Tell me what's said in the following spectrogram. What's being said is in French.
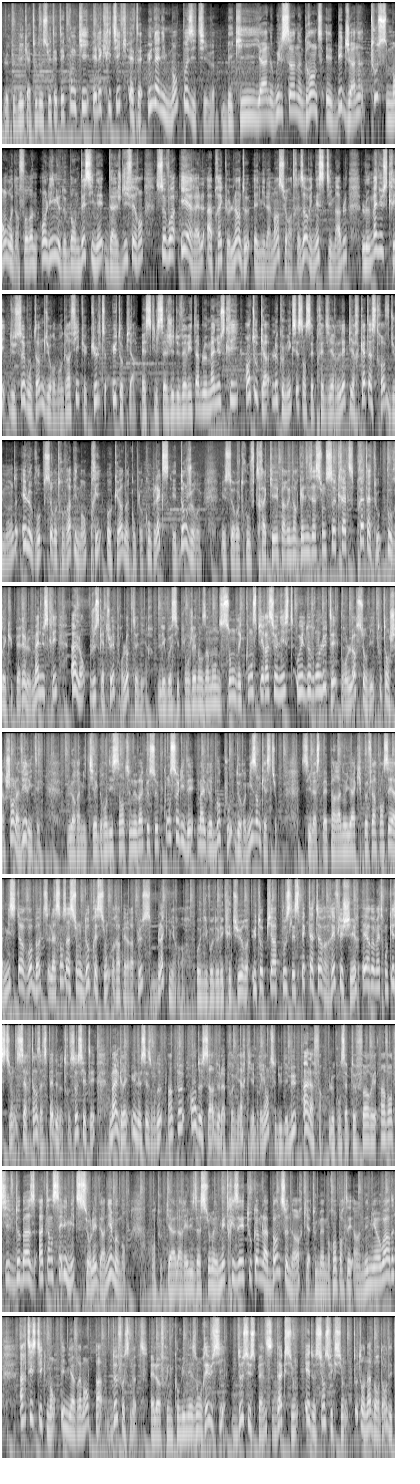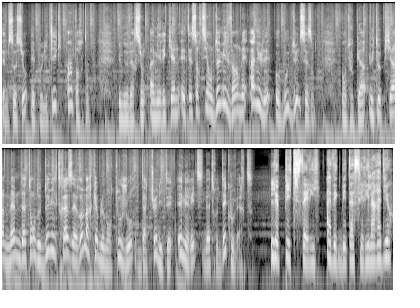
Le public a tout de suite été conquis et les critiques étaient unanimement positives. Becky, Yann, Wilson, Grant et Bijan, tous membres d'un forum en ligne de bandes dessinées d'âges différents, se voient IRL après que l'un d'eux ait mis la main sur un trésor inestimable, le manuscrit du second tome du roman graphique culte Utopia. Est-ce qu'il s'agit du véritable manuscrit? En tout cas, le comics est censé prédire les pires catastrophes du monde et le groupe se retrouve rapidement pris au cœur d'un complot complexe et dangereux. Il se retrouve traqué par une organisation secrète prête à tout pour récupérer le manuscrit, allant jusqu'à tuer pour l'obtenir. Les voici plongés dans un monde sombre et conspirationniste où ils devront lutter pour leur survie tout en cherchant la vérité. Amitié grandissante ne va que se consolider malgré beaucoup de remises en question. Si l'aspect paranoïaque peut faire penser à Mr. Robot, la sensation d'oppression rappellera plus Black Mirror. Au niveau de l'écriture, Utopia pousse les spectateurs à réfléchir et à remettre en question certains aspects de notre société, malgré une saison 2 un peu en deçà de la première qui est brillante du début à la fin. Le concept fort et inventif de base atteint ses limites sur les derniers moments. En tout cas, la réalisation est maîtrisée tout comme la bande sonore qui a tout de même remporté un Emmy Award. Artistiquement, il n'y a vraiment pas de fausses notes. Elle offre une combinaison réussie de suspense, d'action et de science-fiction tout en abordant des thèmes sociaux et politiques importants. Une version américaine était sortie en 2020 mais annulée au bout d'une saison. En tout cas, Utopia, même datant de 2013, est remarquablement toujours d'actualité et mérite d'être découverte. Le Pitch Série avec Beta Série La Radio.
